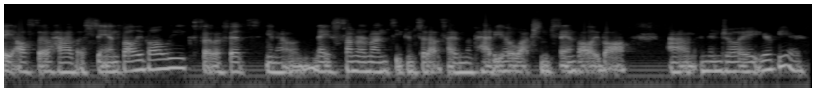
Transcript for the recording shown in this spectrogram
They also have a sand volleyball league, so if it's you know nice summer months, you can sit outside in the patio, watch some sand volleyball, um, and enjoy your beer.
